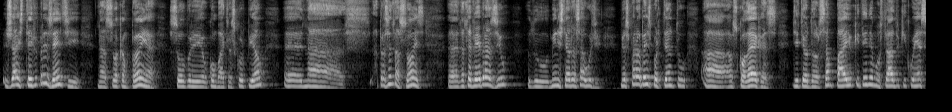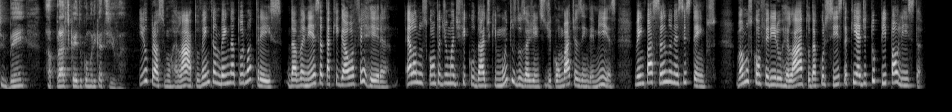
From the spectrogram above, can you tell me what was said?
já esteve presente na sua campanha sobre o combate ao escorpião eh, nas apresentações eh, da TV Brasil, do Ministério da Saúde. Meus parabéns, portanto, a, aos colegas de Teodoro Sampaio, que tem demonstrado que conhecem bem a prática educomunicativa. E o próximo relato vem também da turma 3, da Vanessa Takigawa Ferreira. Ela nos conta de uma dificuldade que muitos dos agentes de combate às endemias vêm passando nesses tempos. Vamos conferir o relato da cursista que é de Tupi Paulista.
